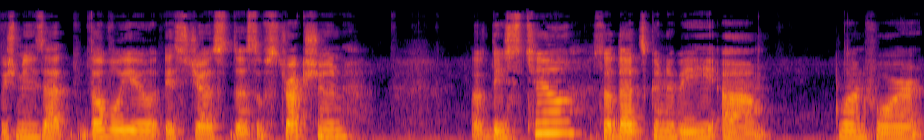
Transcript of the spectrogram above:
which means that W is just the subtraction of these two. So that's going to be um, 1 4,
